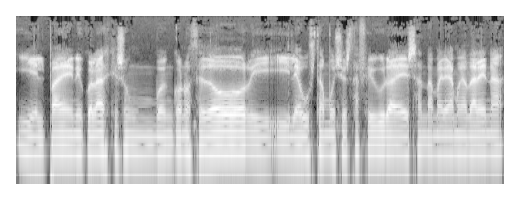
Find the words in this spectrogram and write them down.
y el padre Nicolás, que es un buen conocedor y, le gusta mucho esta figura de Santa María Magdalena,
